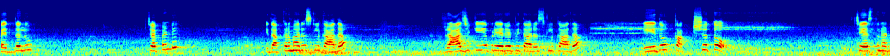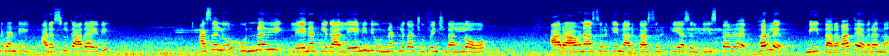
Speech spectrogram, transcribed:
పెద్దలు. చెప్పండి. ఇది అక్రమ అరెస్టులు కాదా? రాజకీయ ప్రేరేపిత అరెస్టులు కాదా? ఏదో కక్షతో చేస్తున్నటువంటి అరెస్టులు కాదా ఇవి? అసలు ఉన్నది లేనట్లుగా లేనిది ఉన్నట్లుగా చూపించడంలో ఆ రావణాసురికి నరకాసురికి అసలు తీసిపోయే ఎవ్వరు లేరు. మీ తర్వాత ఎవరన్నా?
